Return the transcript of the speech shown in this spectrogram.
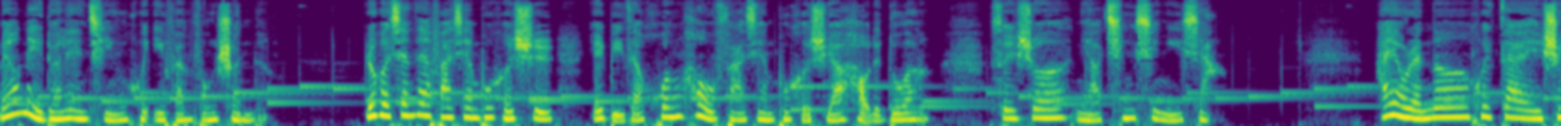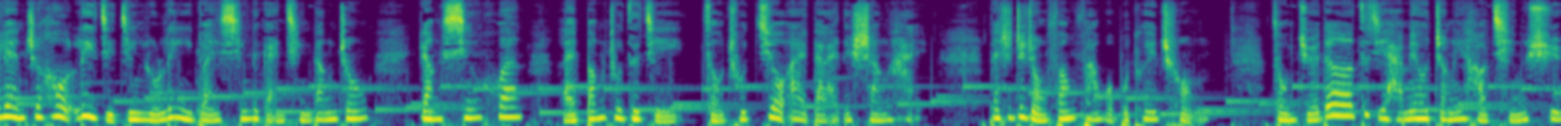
没有哪段恋情会一帆风顺的。如果现在发现不合适，也比在婚后发现不合适要好得多。所以说，你要清醒一下。还有人呢，会在失恋之后立即进入另一段新的感情当中，让新欢来帮助自己走出旧爱带来的伤害。但是这种方法我不推崇，总觉得自己还没有整理好情绪，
